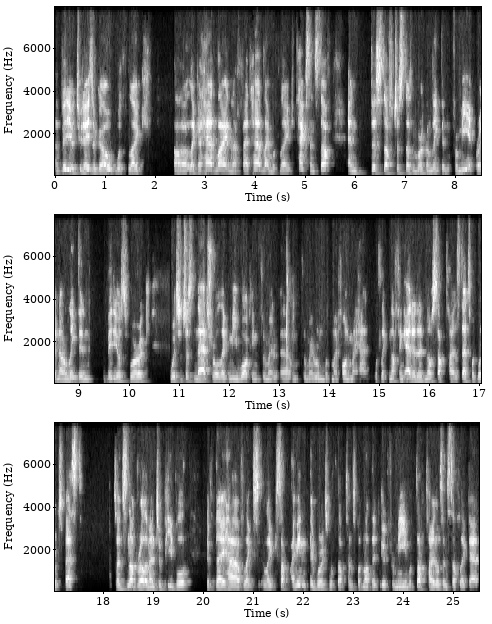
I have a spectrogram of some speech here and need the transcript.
a video two days ago with like uh, like a headline, a fat headline with like text and stuff. And this stuff just doesn't work on LinkedIn. For me, right now, LinkedIn videos work, which is just natural, like me walking through my um, through my room with my phone in my hand, with like nothing edited, no subtitles. That's what works best. So it's not relevant to people if they have like like sub. I mean, it works with subtitles, but not that good for me with subtitles and stuff like that.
